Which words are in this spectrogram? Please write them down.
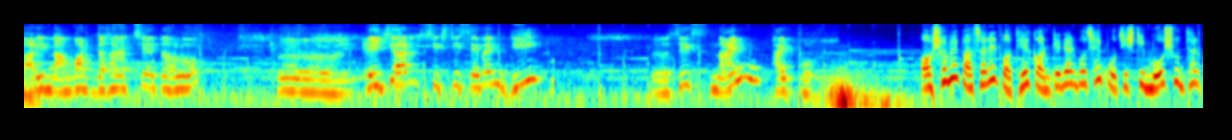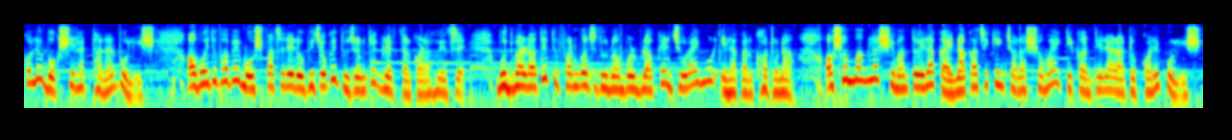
গাড়ির নাম্বার দেখা যাচ্ছে, এটা হলো H R sixty seven D six nine five four অসমে পাচারের পথে কন্টেনার বোঝাই পঁচিশটি মোষ উদ্ধার করল বক্সিরহাট থানার পুলিশ। অবৈধভাবে মোষ পাচারের অভিযোগে দুজনকে গ্রেফতার করা হয়েছে। বুধবার রাতে তুফানগঞ্জ দু নম্বর ব্লকের জোড়াইমোড় এলাকার ঘটনা। অসম বাংলার সীমান্ত এলাকায় নাকা চেকিং চলার সময় একটি কন্টেনার আটক করে পুলিশ।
